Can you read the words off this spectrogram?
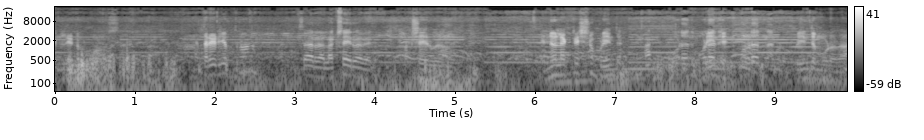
ఎన్ని లీటర్లు బాగుంది సార్? ఎంత రేట్ చెప్తున్నాను సార్ లక్ష ఇరవై వేలు. లక్ష ఇరవై వేలు. ఎన్నో లాక్టేషన్ ఇప్పుడు ఏంటి? మూడోది ఇప్పుడు ఏంటి? మూడోది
